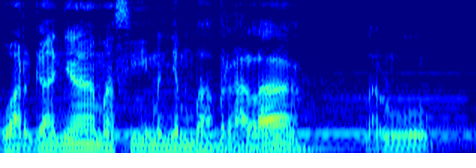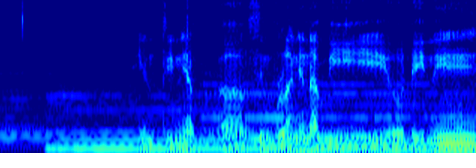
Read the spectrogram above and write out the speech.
Warganya masih menyembah berhala lalu intinya uh, kesimpulannya Nabi Hud ini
